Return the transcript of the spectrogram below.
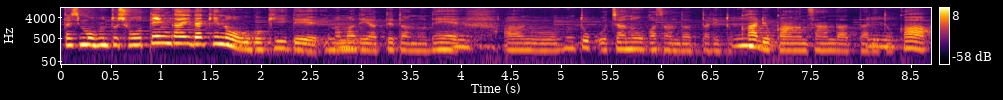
私も本当商店街だけの動きで今までやってたので、うん。あの本当お茶農家さんだったりとか、うん。旅館さんだったりとか、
